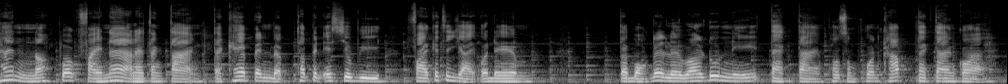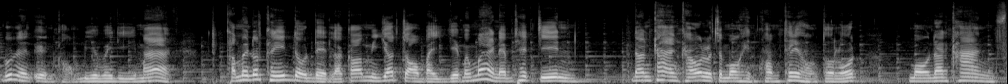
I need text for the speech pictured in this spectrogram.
หั่นเนาะพวกไฟหน้าอะไรต่างๆ แต่แค่เป็นแบบถ้าเป็น SUV ไฟก็จะใหญ่กว่าเดิมแต่บอกได้เลยว่ารุ่นนี้แตกต่างพอสมควรครับ แตกต่างกว่ารุ่นอื่นๆของ BYD มาก ทำให้รถคันนี้โดดเด่นแล้วก็มียอดจองไปเยอะมากๆในประเทศจีน ด้านข้างเขาเราจะมองเห็นความเท่ของตัวรถ มองด้านข้างไฟ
